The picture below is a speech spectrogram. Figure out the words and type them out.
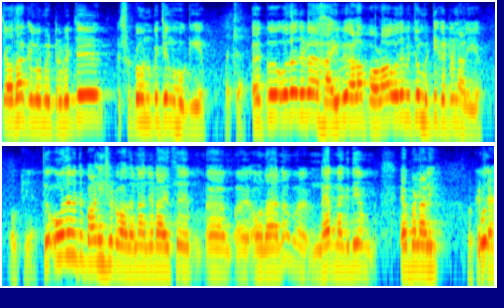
14 ਕਿਲੋਮੀਟਰ ਵਿੱਚ ਸਟੋਨ ਪਿਚਿੰਗ ਹੋ ਗਈ ਹੈ। ਅੱਛਾ। ਇੱਕ ਉਹਦਾ ਜਿਹੜਾ ਹਾਈਵੇ ਵਾਲਾ ਪੌੜਾ ਉਹਦੇ ਵਿੱਚੋਂ ਮਿੱਟੀ ਕੱਢਣ ਵਾਲੀ ਹੈ। ਓਕੇ ਤੇ ਉਹਦੇ ਵਿੱਚ ਪਾਣੀ ਛਡਵਾ ਦੇਣਾ ਜਿਹੜਾ ਇੱਥੇ ਆਉਂਦਾ ਹੈ ਨਾ ਨਹਿਰ ਨਗਦੀ ਐਬਣ ਵਾਲੀ। ਉਹ ਕਿੰਨਾ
